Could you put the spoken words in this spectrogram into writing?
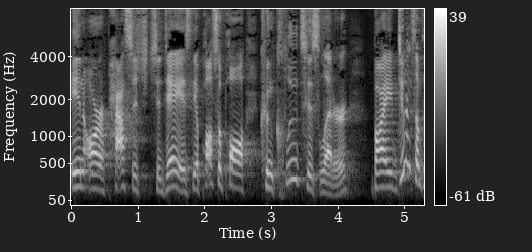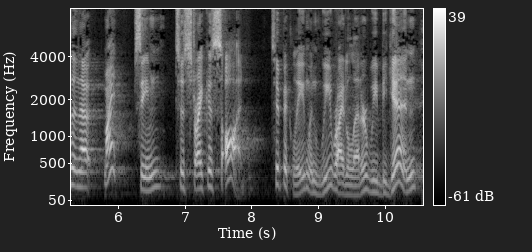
in our passage today is the apostle Paul concludes his letter by doing something that might seem to strike us odd. Typically, when we write a letter, we begin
